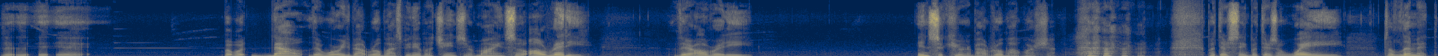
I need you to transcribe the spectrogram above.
the, the, uh, but now they're worried about robots being able to change their minds. So already, they're already insecure about robot worship. but they're saying, but there's a way to limit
